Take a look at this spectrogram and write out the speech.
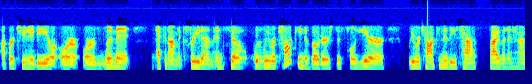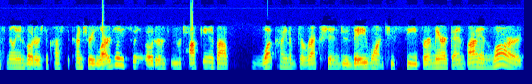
opportunity or, or, or limit economic freedom? And so when we were talking to voters this whole year, we were talking to these half, five and a half million voters across the country, largely swing voters. We were talking about what kind of direction do they want to see for America. And by and large,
